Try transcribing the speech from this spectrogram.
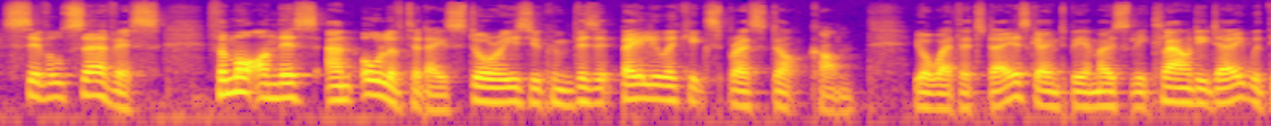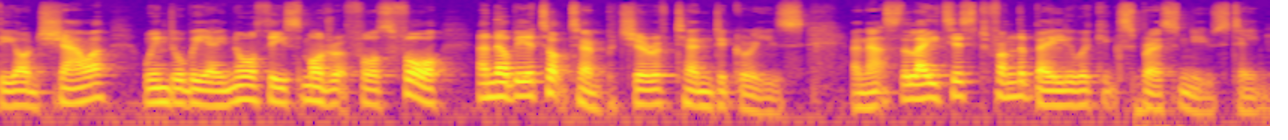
civil service. For more on this and all of today's stories, you can visit bailiwickexpress.com. Your weather today is going to be a mostly cloudy day with the odd shower. Wind will be a northeast moderate force 4, and there'll be a top temperature of 10 degrees. And that's the latest from the Bailiwick Express news team.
